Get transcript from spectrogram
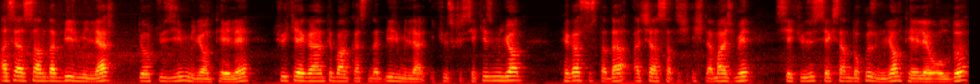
Aselsan'da 1 milyar 420 milyon TL. Türkiye Garanti Bankası'nda 1 milyar 248 milyon. Pegasus'ta da açığa satış işlem hacmi 889 milyon TL oldu.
